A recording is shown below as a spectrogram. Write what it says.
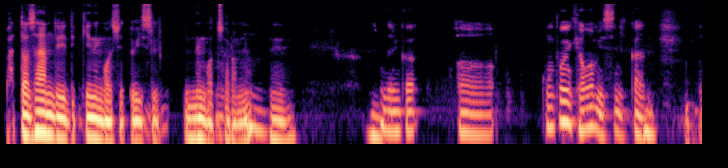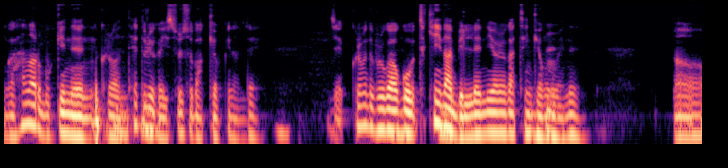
봤던 사람들이 느끼는 것이 또 있을 있는 것처럼요. 음. 네. 그러니까 어 공통의 경험이 있으니까 뭔가 하나로 묶이는 그런 테두리가 있을 수밖에 없긴 한데 이제 그럼에도 불구하고 특히나 밀레니얼 같은 경우에는 어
